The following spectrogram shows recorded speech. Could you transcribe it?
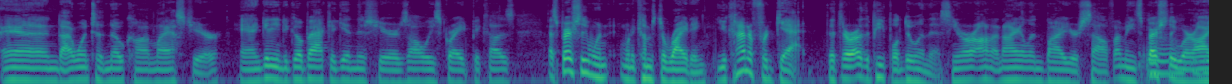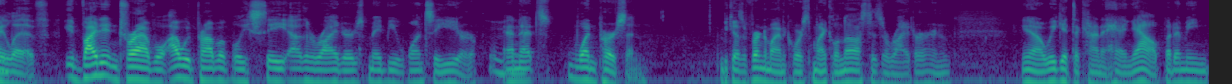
and I went to NoCon last year. And getting to go back again this year is always great because, especially when, when it comes to writing, you kind of forget that there are other people doing this. You're on an island by yourself. I mean, especially mm, where I mm-hmm. live. If I didn't travel, I would probably see other writers maybe once a year, and mm-hmm. that's one person because a friend of mine, of course, Michael Nost, is a writer, and you know we get to kind of hang out. But I mean,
